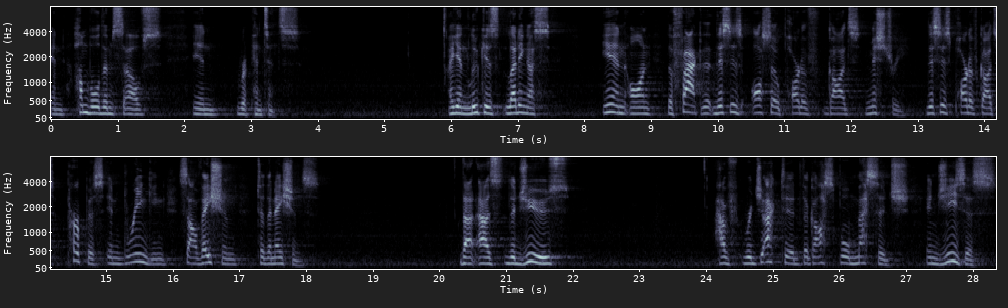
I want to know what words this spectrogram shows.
and humble themselves in repentance. Again, Luke is letting us in on the fact that this is also part of God's mystery. This is part of God's purpose in bringing salvation to the nations. That as the Jews have rejected the gospel message in Jesus,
